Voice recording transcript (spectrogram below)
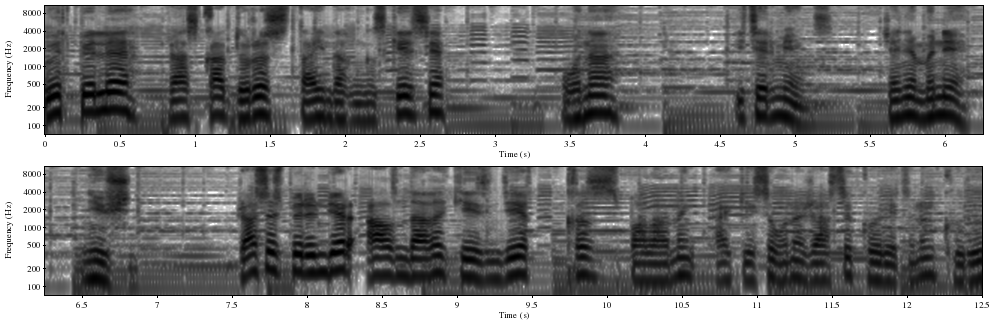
өтпелі жасқа дұрыс дайындағыңыз келсе оны итермеңіз. Және міне не үшін? Жасөспірімдер алдындағы кезінде қыз баланың әкесі оны жақсы көретінін көру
